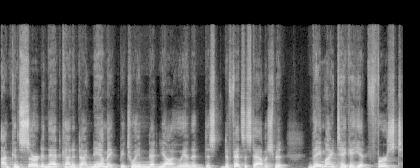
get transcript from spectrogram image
I'm concerned in that kind of dynamic between Netanyahu and the defense establishment. They might take a hit first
